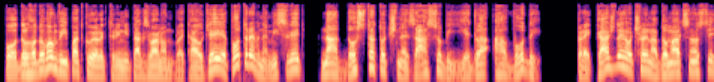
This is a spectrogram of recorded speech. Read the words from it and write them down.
Po dlhodobom výpadku elektriny tzv. blackoute je potrebné myslieť na dostatočné zásoby jedla a vody. Pre každého člena domácnosti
